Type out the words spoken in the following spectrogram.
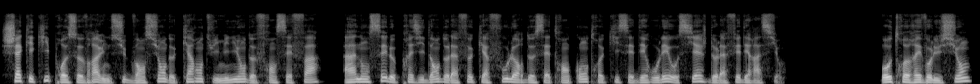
Chaque équipe recevra une subvention de 48 millions de francs CFA, a annoncé le président de la FECAFU lors de cette rencontre qui s'est déroulée au siège de la fédération. Autre révolution,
